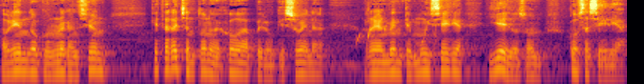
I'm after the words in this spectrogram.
abriendo con una canción que estará hecha en tono de joda, pero que suena realmente muy seria y ellos son cosa seria.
